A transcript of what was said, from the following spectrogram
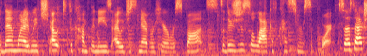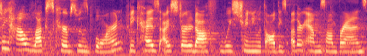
Then when I reached out to the companies, I would just never hear a response. So there's just a lack of customer support. So that's actually how Lux Curves was born because I started off waist training with all these other Amazon brands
